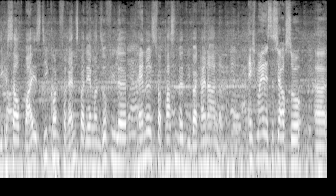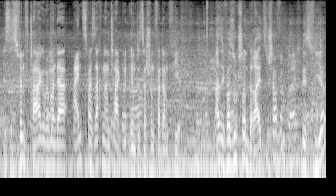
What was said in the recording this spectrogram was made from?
Die South by ist die Konferenz, bei der man so viele Panels verpassen wird wie bei keiner anderen. Ich meine, es ist ja auch so, äh, es ist fünf Tage, wenn man da ein, zwei Sachen am Tag mitnimmt, ist das schon verdammt viel. Also ich versuche schon drei zu schaffen, bis vier.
